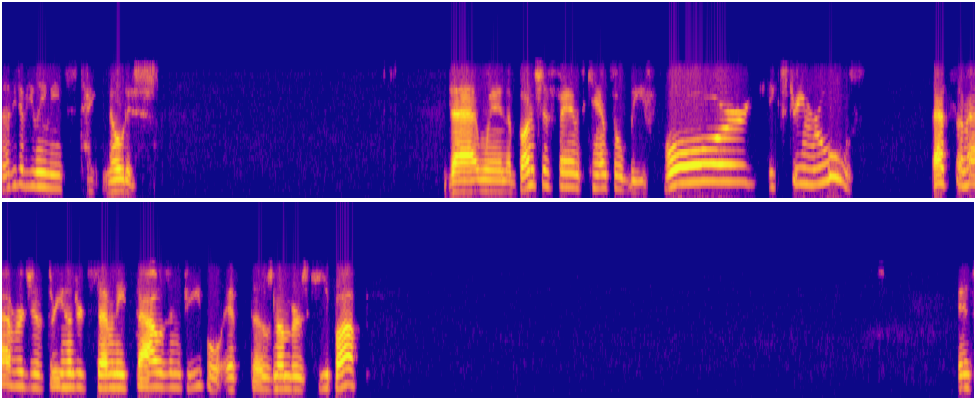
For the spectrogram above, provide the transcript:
WWE needs to take notice that when a bunch of fans cancel before Extreme Rules, that's an average of 370,000 people if those numbers keep up. It's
